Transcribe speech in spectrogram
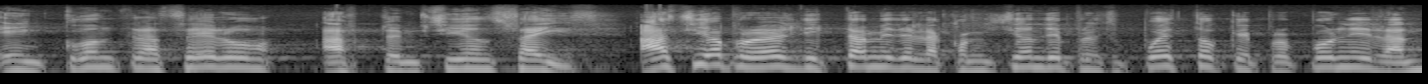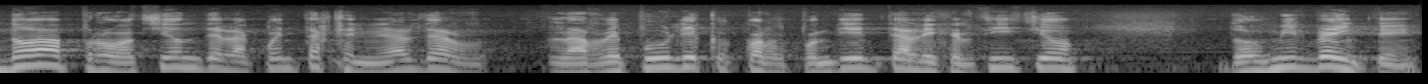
en contra cero, abstención 6. Ha sido aprobado el dictamen de la Comisión de Presupuesto que propone la no aprobación de la cuenta general de la República correspondiente al ejercicio 2020.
